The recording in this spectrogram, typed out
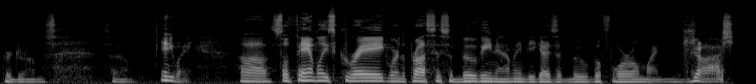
for drums. So anyway, uh, so family's great. We're in the process of moving. How many of you guys have moved before? Oh my gosh,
